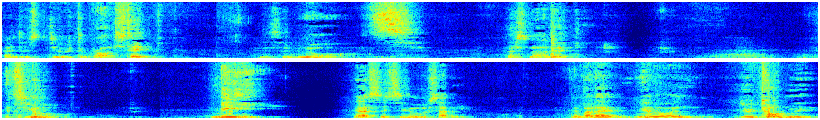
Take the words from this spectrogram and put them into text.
I just used the broad statement. He said, no, that's not it. It's you. Me. Yes, it's you, Sonny. But I, you know, you told me,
